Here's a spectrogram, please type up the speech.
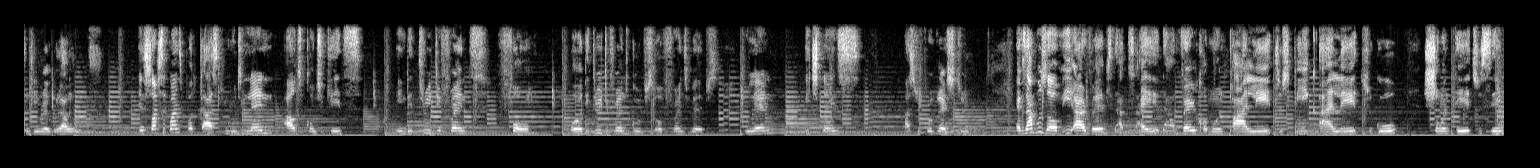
and irregular ones. In subsequent podcasts, we would learn how to conjugate in the three different form or the three different groups of French verbs. We learn each tense as we progress through. Examples of ER verbs that I that are very common: parler to speak, aller to go, chanter to sing,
